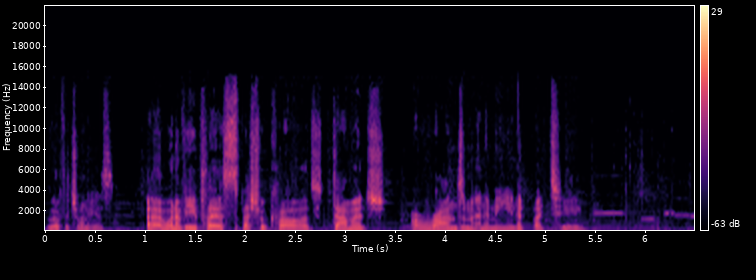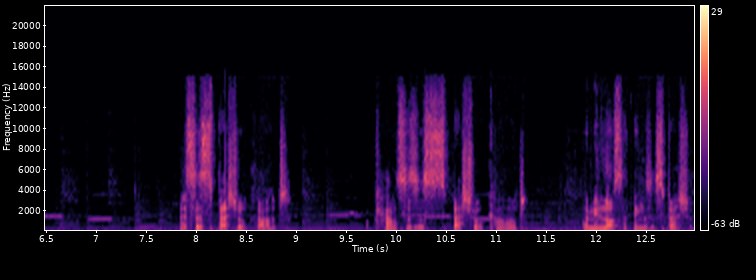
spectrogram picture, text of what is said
whoever Johnny is. Uh, whenever you play a special card, damage a random enemy unit by two. That's a special card. What counts as a special card? I mean, lots of things are special.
